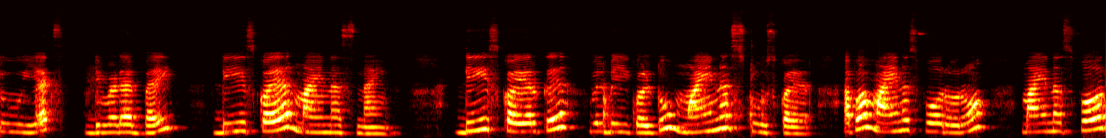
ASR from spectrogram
two x divided by D square minus nine D ஸ்கொயருக்கு will be equal to minus two square அப்போ மைனஸ் ஃபோர் வரும் minus four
